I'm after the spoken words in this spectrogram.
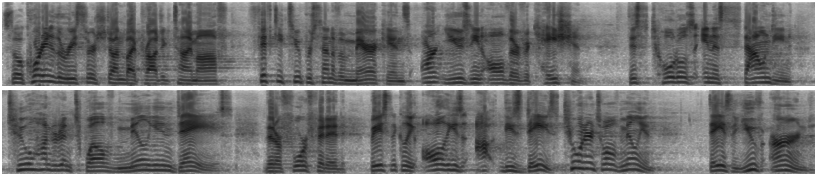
So according to the research done by Project Time Off, 52% of Americans aren't using all their vacation. This totals an astounding 212 million days that are forfeited. Basically, all these, uh, these days, 212 million days that you've earned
